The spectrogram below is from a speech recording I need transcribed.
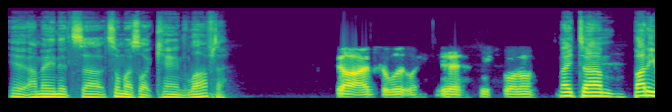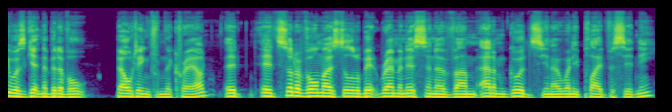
Yeah, I mean, it's uh, it's almost like canned laughter. Oh, absolutely. Yeah, you're spot on. Mate, um, Buddy was getting a bit of a belting from the crowd. It it's sort of almost a little bit reminiscent of um, Adam Goodes, you know, when he played for Sydney.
